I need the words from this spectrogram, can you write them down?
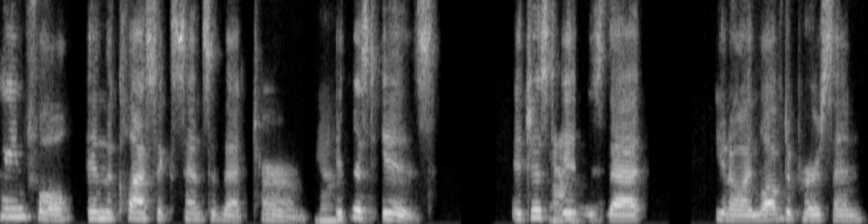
painful in the classic sense of that term. Yeah. It just is. It just yeah. is that, you know, I loved a person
